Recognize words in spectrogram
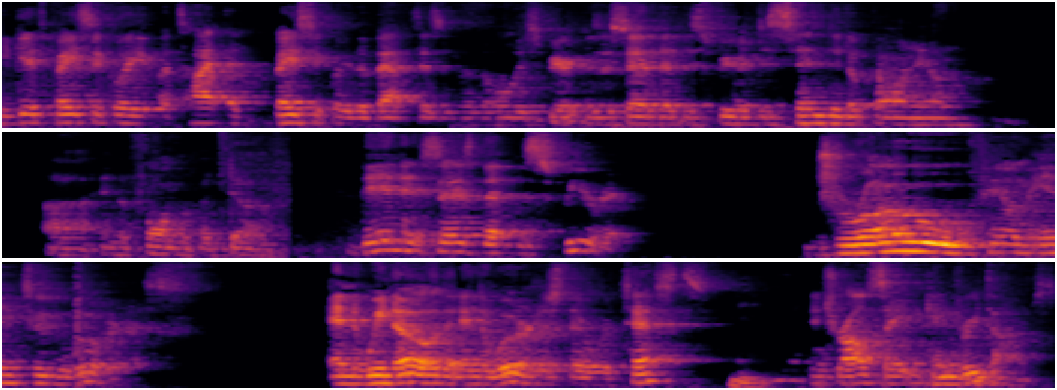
He gets basically a type, basically the baptism of the Holy Spirit, because it said that the Spirit descended upon him uh, in the form of a dove. Then it says that the Spirit drove him into the wilderness. And we know that in the wilderness there were tests and trials. Satan came three times.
